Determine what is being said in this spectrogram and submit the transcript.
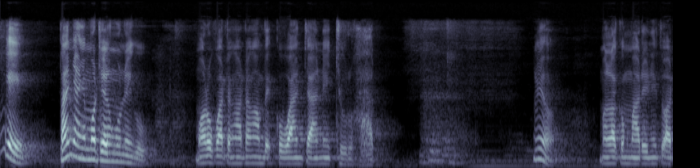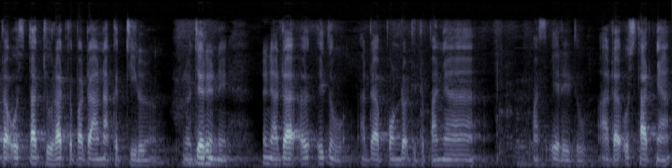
Nggih, banyak model ngono iku. Maro kadang-kadang ambek kewancane curhat. Iya. Malah kemarin itu ada ustadz curhat kepada anak kecil. Nah, jadi ini, ini ada eh, itu, ada pondok di depannya Mas Ir itu, ada ustadznya.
